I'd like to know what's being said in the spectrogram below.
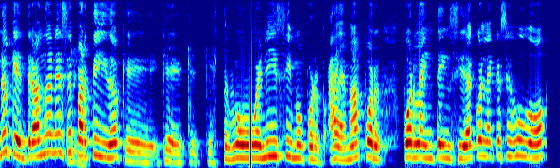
No, que entrando en ese partido, que, que, estuvo buenísimo, por, además por, por la intensidad con la que se jugó,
